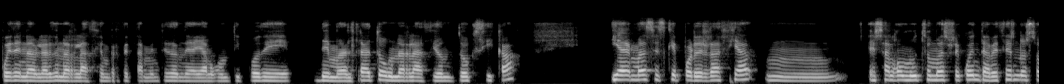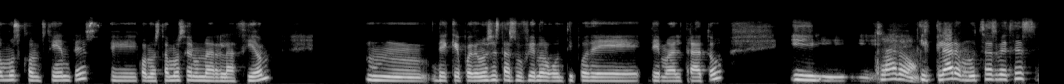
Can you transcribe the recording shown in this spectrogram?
pueden hablar de una relación perfectamente donde hay algún tipo de, maltrato o una relación tóxica. Y además es que, por desgracia, mm, es algo mucho más frecuente. A veces no somos conscientes eh, cuando estamos en una relación mm, de que podemos estar sufriendo algún tipo de, maltrato. Y claro. y claro, muchas veces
